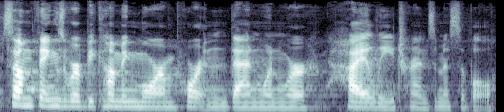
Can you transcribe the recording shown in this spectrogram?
some things were becoming more important than when we're highly transmissible.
